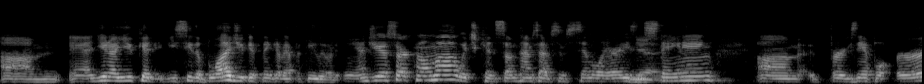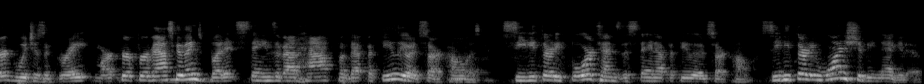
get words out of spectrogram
Um, and you know, you could, if you see the blood, you could think of epithelioid angiosarcoma, which can sometimes have some similarities in staining. Um, for example, ERG, which is a great marker for vascular things, but it stains about half of epithelioid sarcomas. Oh. CD34 tends to stain epithelioid sarcoma. CD31 should be negative.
